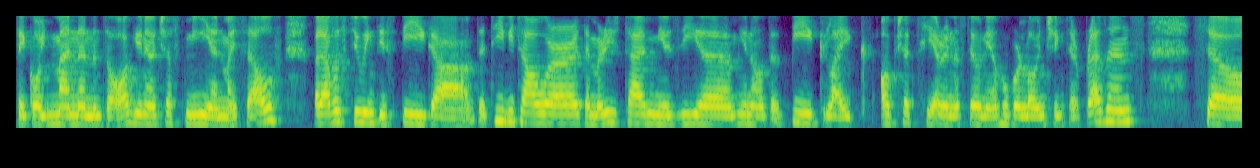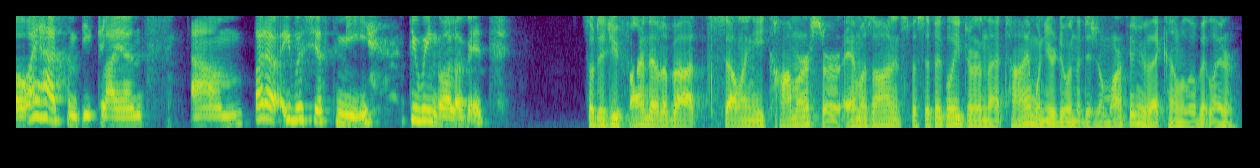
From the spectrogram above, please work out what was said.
they called man and a dog you know just me and myself but i was doing this big uh, the tv tower the maritime museum you know the big like objects here in estonia who were launching their presence. So i had some big clients um, but uh, it was just me doing all of it. So did you find out about selling e-commerce or amazon specifically during that time when you were doing the digital marketing or that come a little bit later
